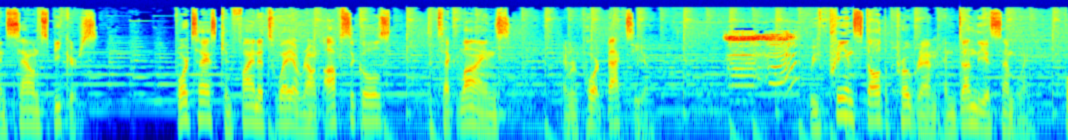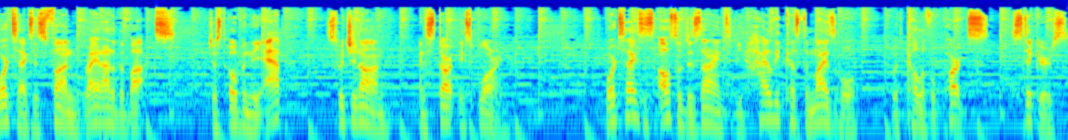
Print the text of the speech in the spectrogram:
and sound speakers. Vortex can find its way around obstacles, detect lines, and report back to you. Mm-hmm. We've pre-installed the program and done the assembling. Vortex is fun right out of the box. Just open the app, switch it on, and start exploring. Vortex is also designed to be highly customizable with colorful parts, stickers,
